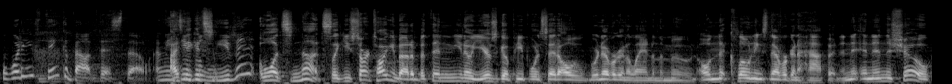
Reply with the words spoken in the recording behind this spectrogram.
what do you think about this, though? I mean, I do you believe it? Well, it's nuts. Like you start talking about it, but then you know years ago people would have said, "Oh, we're never going to land on the moon. Oh, cloning's never going to happen." And, and in the show,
